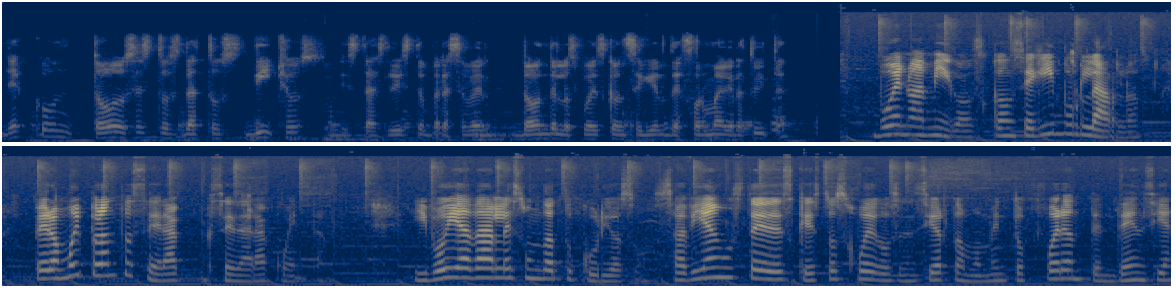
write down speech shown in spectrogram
Ya con todos estos datos dichos, ¿estás listo para saber dónde los puedes conseguir de forma gratuita? Bueno amigos, conseguí burlarlos, pero muy pronto se dará cuenta. Y voy a darles un dato curioso. ¿Sabían ustedes que estos juegos en cierto momento fueron tendencia?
